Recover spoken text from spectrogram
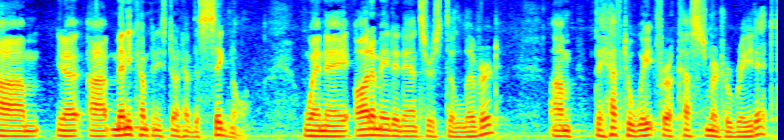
Um, you know, uh, many companies don't have the signal. When an automated answer is delivered, um, they have to wait for a customer to rate it,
